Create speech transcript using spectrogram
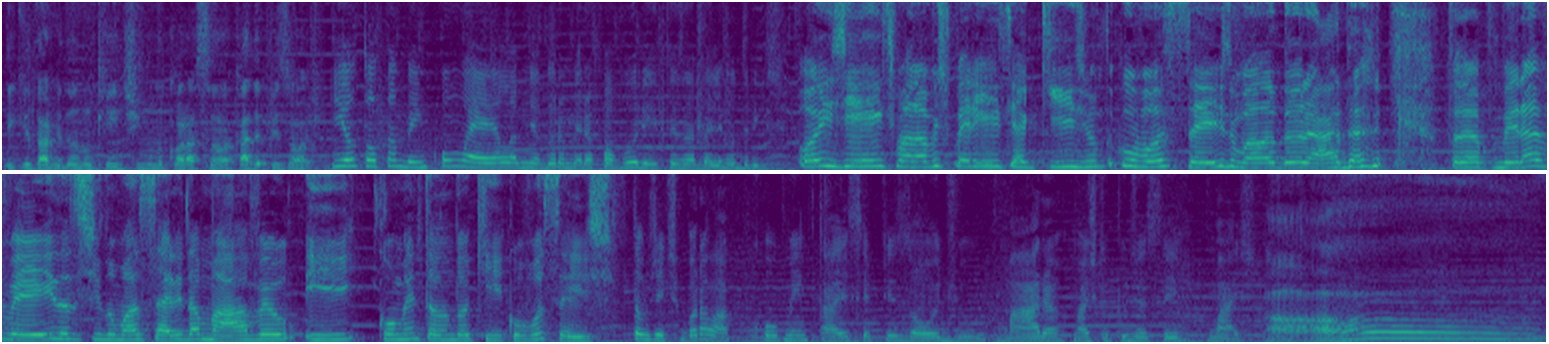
e que tá me dando um quentinho no coração a cada episódio. E eu tô também com ela, minha dorameira favorita, Isabelle Rodrigues. Oi, gente, uma nova experiência aqui junto com vocês no Bala Dourada. Pela primeira vez assistindo uma série da Marvel e comentando aqui com vocês. Então, gente, bora lá comentar esse episódio Mara, mas que podia ser mais. Ah!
